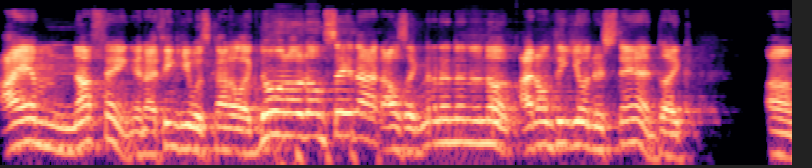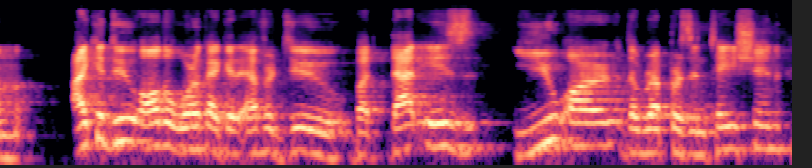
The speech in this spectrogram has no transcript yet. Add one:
I am nothing. And I think he was kind of like, no, no, don't say that. I was like, no, no, no, no, no. I don't think you understand. Like, um, I could do all the work I could ever do, but that is, you are the representation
